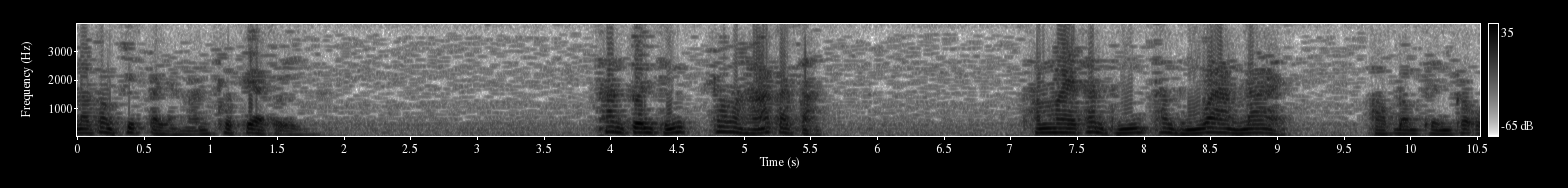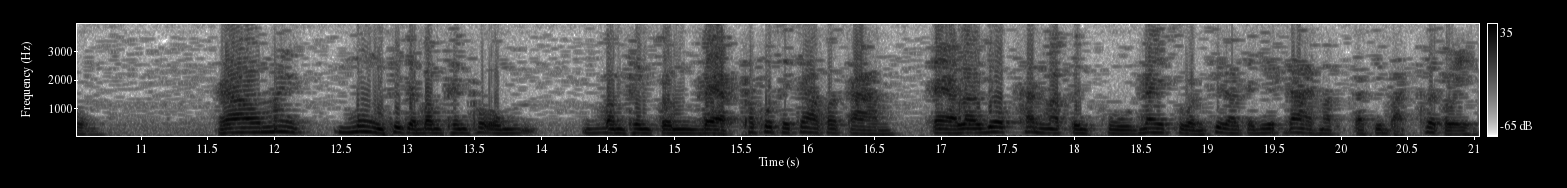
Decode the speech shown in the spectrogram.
เราต้องคิดไปอย่างนั้นเพื่อแก้ตัวเอง ท่านเป็นถึงพระมหากษัตริย์ทำไมท่านถึงท่านถึงว่างได้ออกบำเพ็ญพระองค์ เราไม่มุ่งที่จะบำเพ็ญพระองค์บำเพ็ญตนแบบพระพุทธเจ้าก็ตาม แต่เรายกท่านมาเป็นครูในส่วนที่เราจะยึดได้มาปฏิบัติเพื่อตัวเอง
